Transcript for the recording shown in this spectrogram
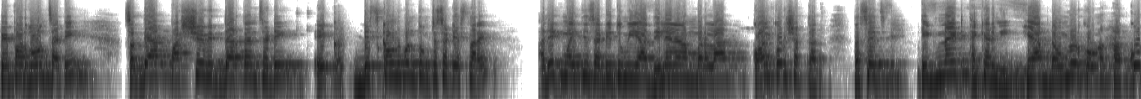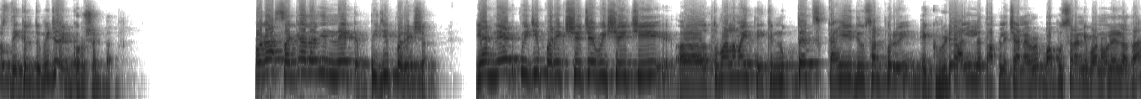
पेपर दोन साठी. सध्या पाचशे विद्यार्थ्यांसाठी एक डिस्काउंट पण तुमच्यासाठी असणार आहे. अधिक माहितीसाठी तुम्ही या दिलेल्या नंबरला कॉल करू शकतात. तसेच इग्नाइट अकॅडमी हे ऍप डाउनलोड करून हा कोर्स देखील तुम्ही जॉईन करू शकतात. बघा सगळ्यात आधी नेट पीजी परीक्षा. या नेट पीजी परीक्षेच्या विषयीची तुम्हाला माहिती आहे की नुकतेच काही दिवसांपूर्वी एक व्हिडिओ आलेला होता आपल्या चॅनलवर बापू सरांनी बनवलेला होता.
